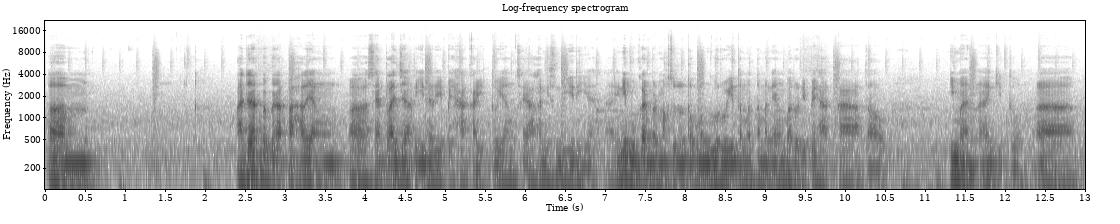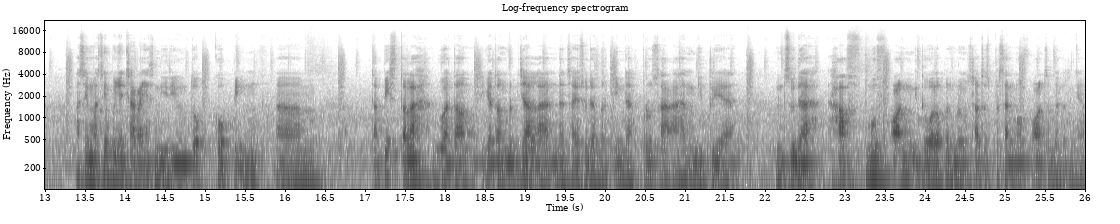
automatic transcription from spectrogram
Um, ada beberapa hal yang uh, saya pelajari dari PHK itu yang saya alami sendiri ya. Nah, ini bukan bermaksud untuk menggurui teman-teman yang baru di PHK atau gimana gitu uh, masing-masing punya caranya sendiri untuk coping um, tapi setelah 2 tahun tiga tahun berjalan dan saya sudah berpindah perusahaan gitu ya dan sudah half move on gitu walaupun belum 100% move on sebenarnya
